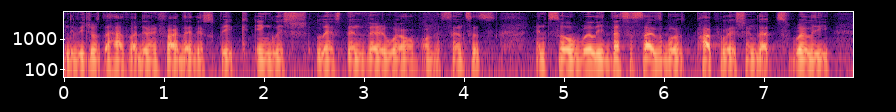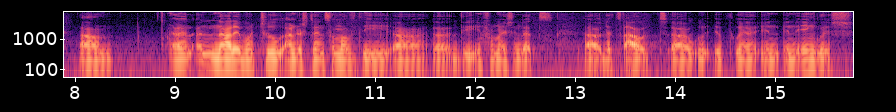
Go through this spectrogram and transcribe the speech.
individuals that have identified that they speak English less than very well on the census. And so, really, that's a sizable population that's really um, and, and, not able to understand some of the uh, uh, the information that's uh, that's out uh, in, in English.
